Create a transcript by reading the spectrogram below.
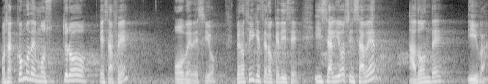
O sea, ¿cómo demostró esa fe? Obedeció. Pero fíjese lo que dice, y salió sin saber a dónde iba.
